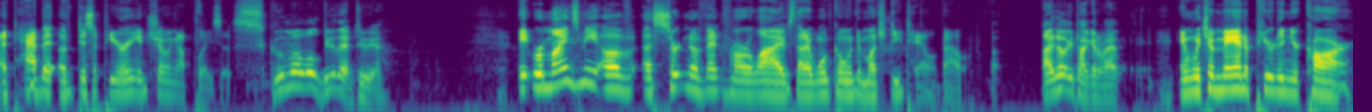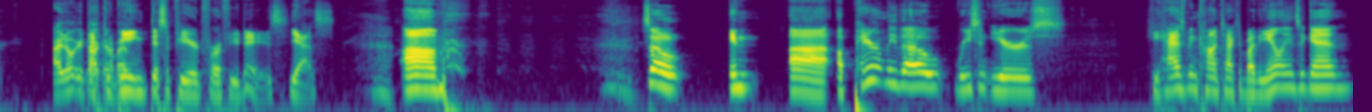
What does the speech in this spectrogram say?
a habit of disappearing and showing up places. Skooma will do that to you. It reminds me of a certain event from our lives that I won't go into much detail about, I know what you're talking about. in which a man appeared in your car I know what you're talking after about. being disappeared for a few days. Yes. Um So in uh apparently though recent years he has been contacted by the aliens again.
